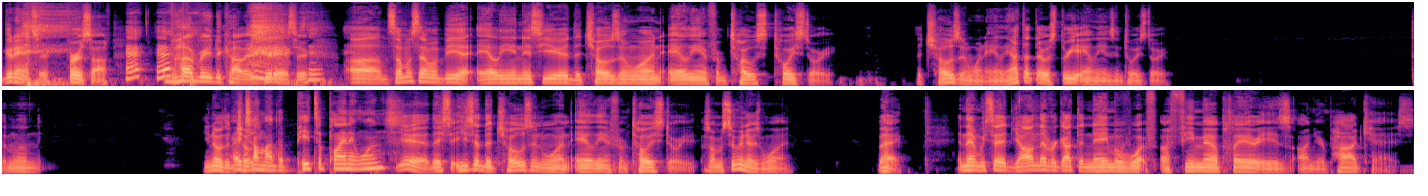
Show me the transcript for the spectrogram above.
good answer, first off. I'll read the comment. Good answer. Um, someone said I'm gonna be an alien this year, the chosen one alien from Toast Toy Story. The chosen one alien. I thought there was three aliens in Toy Story. The lonely. You know the Are you chosen. talking about the Pizza Planet ones? Yeah, they said he said the chosen one alien from Toy Story. So I'm assuming there's one. But hey. And then we said y'all never got the name of what a female player is on your podcast.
